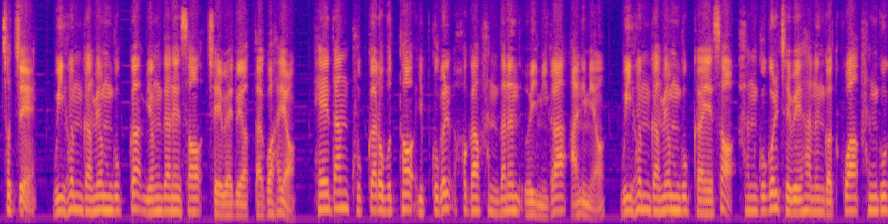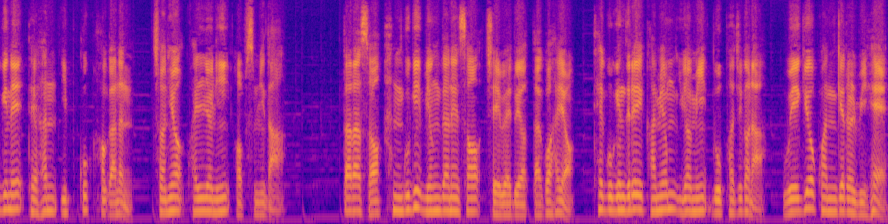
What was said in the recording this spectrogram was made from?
첫째, 위험 감염 국가 명단에서 제외되었다고 하여 해당 국가로부터 입국을 허가한다는 의미가 아니며 위험 감염 국가에서 한국을 제외하는 것과 한국인에 대한 입국 허가는 전혀 관련이 없습니다. 따라서 한국이 명단에서 제외되었다고 하여 태국인들의 감염 위험이 높아지거나 외교 관계를 위해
